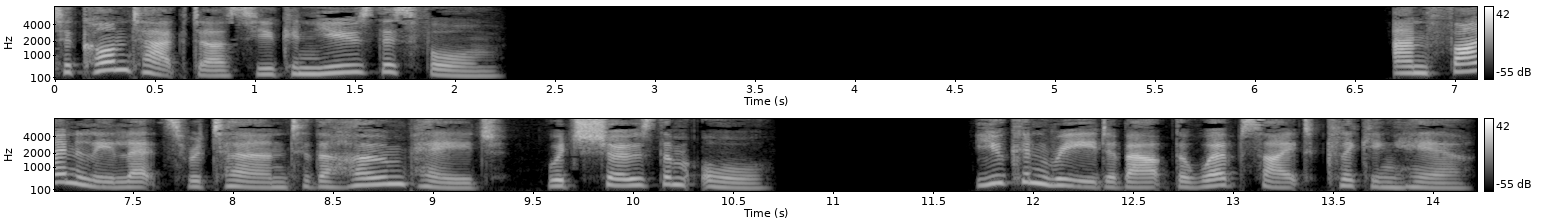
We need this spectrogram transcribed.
To contact us you can use this form. And finally let's return to the home page, which shows them all. You can read about the website clicking here.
